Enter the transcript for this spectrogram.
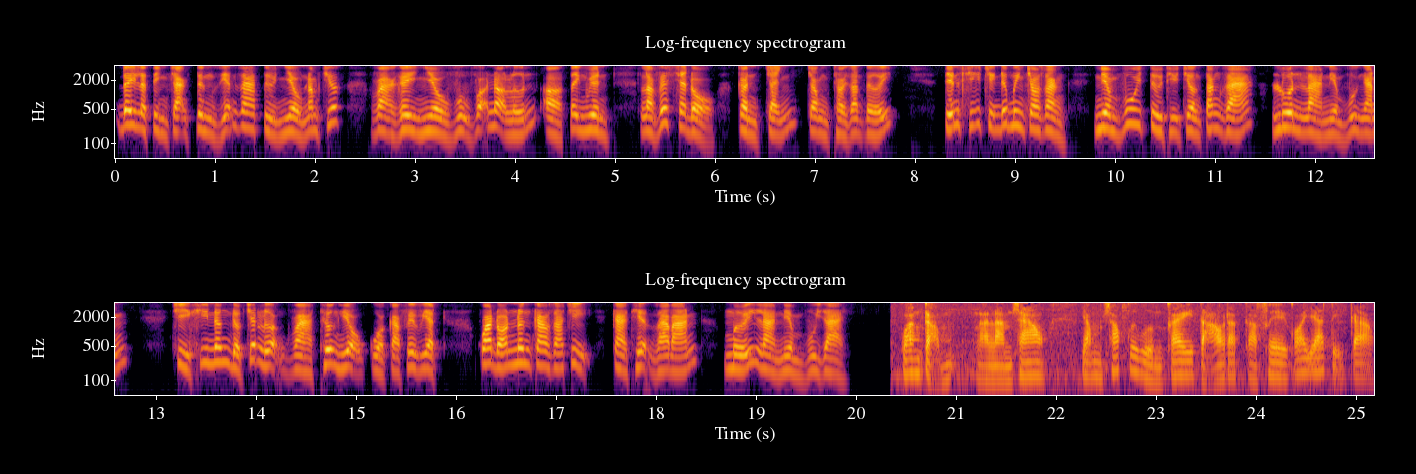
Đây là tình trạng từng diễn ra từ nhiều năm trước và gây nhiều vụ vỡ nợ lớn ở Tây Nguyên là vết xe đổ cần tránh trong thời gian tới. Tiến sĩ Trịnh Đức Minh cho rằng niềm vui từ thị trường tăng giá luôn là niềm vui ngắn. Chỉ khi nâng được chất lượng và thương hiệu của cà phê Việt, qua đó nâng cao giá trị, cải thiện giá bán mới là niềm vui dài. Quan trọng là làm sao chăm sóc cái vườn cây tạo ra cà phê có giá trị cao.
